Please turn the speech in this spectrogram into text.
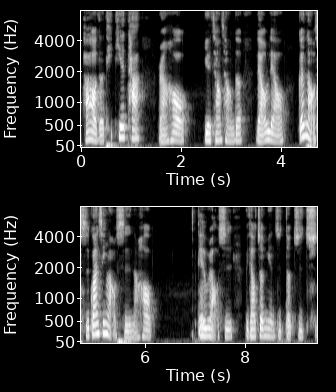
好好的体贴他，然后也常常的聊聊，跟老师关心老师，然后给予老师比较正面的支持。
